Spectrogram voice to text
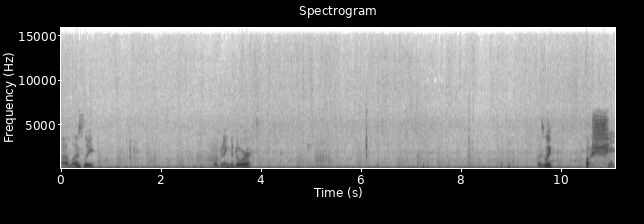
Uh, Leslie? Opening the door? Leslie? Oh shit.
